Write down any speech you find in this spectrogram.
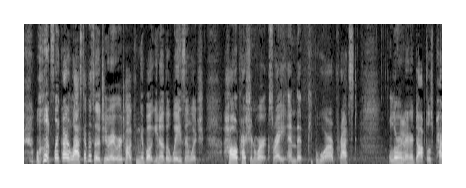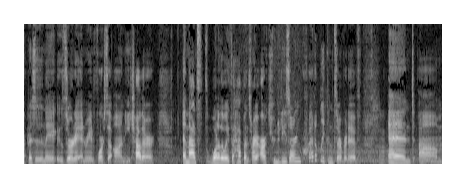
Well, it's like our last episode too, right? We are talking about you know the ways in which how oppression works, right? And that people who are oppressed learn Yeah. and adopt those practices and they exert it and reinforce it on each other. And that's one of the ways that happens, right? Our communities are incredibly conservative, and um,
